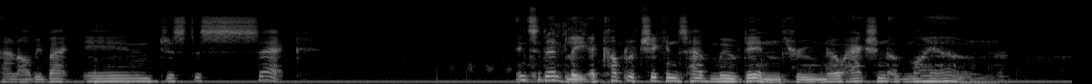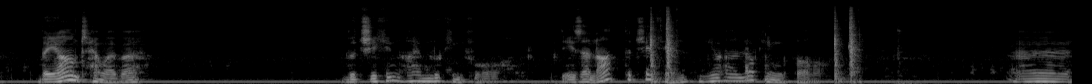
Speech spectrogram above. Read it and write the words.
and I'll be back in just a sec. Incidentally, a couple of chickens have moved in through no action of my own. They aren't, however, the chicken I'm looking for. These are not the chicken you are looking for. Uh,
